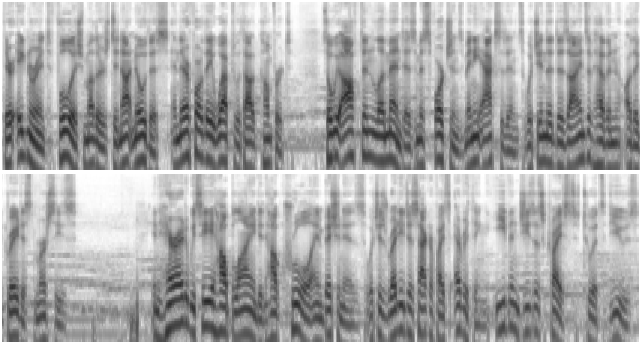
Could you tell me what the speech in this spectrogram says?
Their ignorant, foolish mothers did not know this, and therefore they wept without comfort. So we often lament as misfortunes many accidents, which in the designs of heaven are the greatest mercies. In Herod, we see how blind and how cruel ambition is, which is ready to sacrifice everything, even Jesus Christ, to its views.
